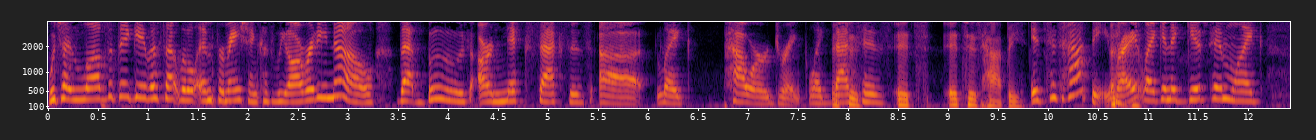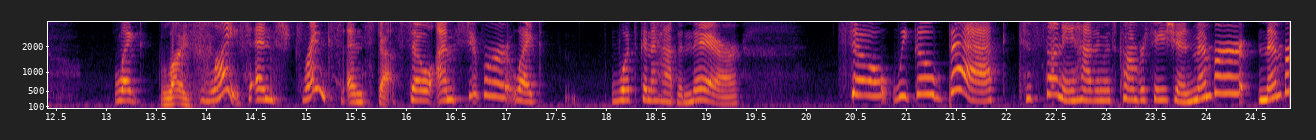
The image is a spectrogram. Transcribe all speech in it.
Which I love that they gave us that little information because we already know that booze are Nick Sax's uh, like power drink. Like that's it's his It's it's his happy it's his happy, right? like, and it gives him like, like life. life and strength and stuff. So I'm super like, what's going to happen there? So we go back to Sonny having this conversation. Remember, remember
